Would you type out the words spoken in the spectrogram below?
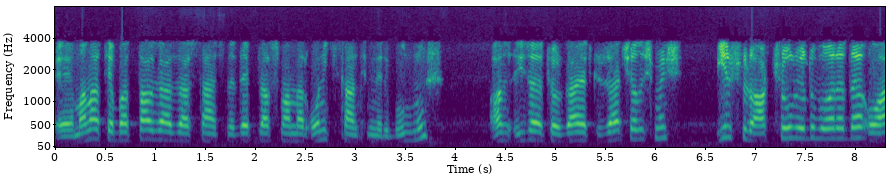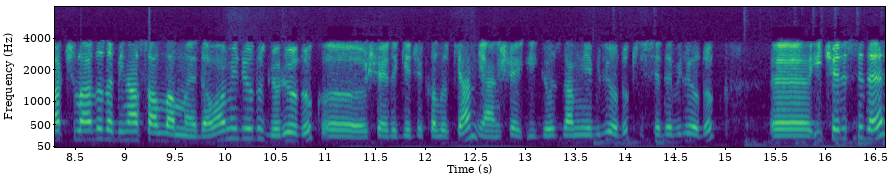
E, Malatya Battalgazi Hastanesi'nde deplasmanlar 12 santimleri bulmuş. İzolatör gayet güzel çalışmış. Bir sürü artçı oluyordu bu arada. O artçılarda da bina sallanmaya devam ediyordu. Görüyorduk e, şeyde gece kalırken. Yani şey gözlemleyebiliyorduk, hissedebiliyorduk. E, içerisi de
